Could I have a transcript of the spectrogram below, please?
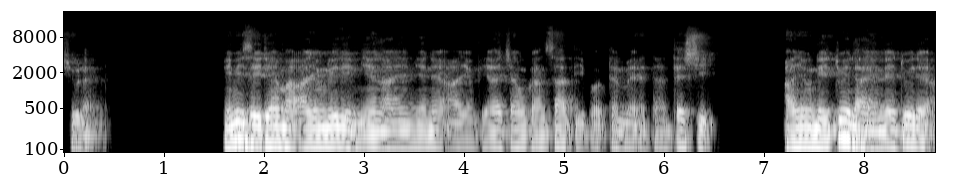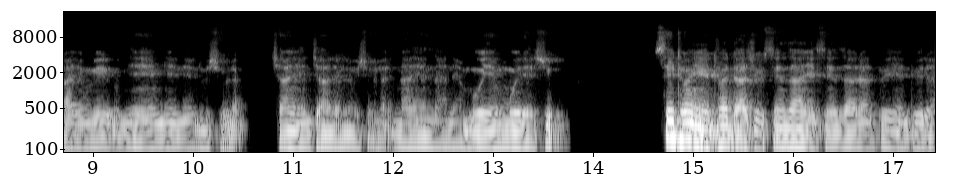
ရှုလိုက်မိမိစိတ်ထဲမှာအာယုန်လေးတွေမြင်လာရင်မြင်တဲ့အာယုန်ဘုရားအကြောင်းကံစသည်ပေါ့တက်မဲ့အတသက်ရှိအာယုန်တွေတွေ့လာရင်လည်းတွေ့တဲ့အာယုန်လေးကိုမြင်ရင်မြင်တယ်လို့ရှုလိုက်ကြားရင်ကြားတယ်လို့ရှုလိုက်နားရင်နားတယ်မွေးရင်မွေးတယ်ရှုစိတ်ထွက်ရင်ထွက်တာရှုစဉ်းစားရင်စဉ်းစားတာတွေ့ရင်တွေ့တာ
